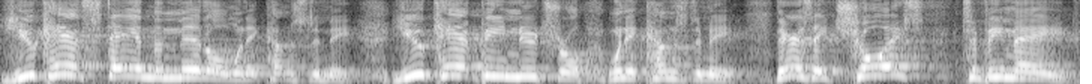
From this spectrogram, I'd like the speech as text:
You can't stay in the middle when it comes to me. You can't be neutral when it comes to me. There is a choice to be made.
